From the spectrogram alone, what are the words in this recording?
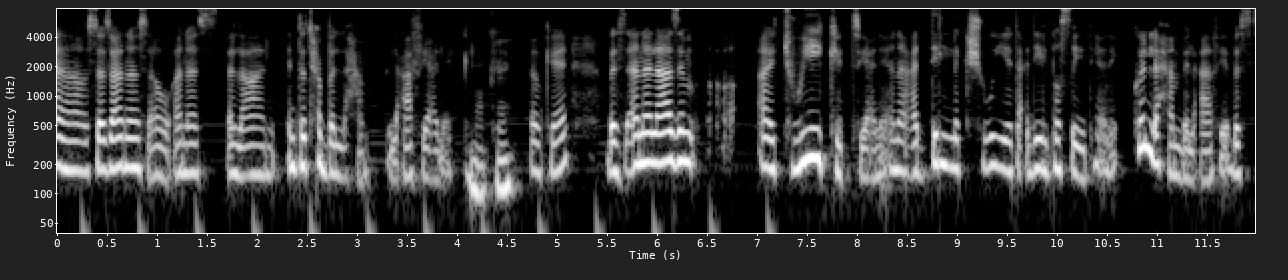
آه، أستاذ أنس أو أنس الآن أنت تحب اللحم العافية عليك. أوكي. أوكي؟ بس أنا لازم أ tweak it يعني أنا أعدل لك شوية تعديل بسيط. يعني كل لحم بالعافية بس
